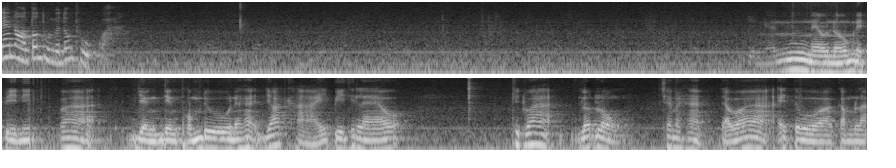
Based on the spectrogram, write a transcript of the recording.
แน่นอนต้นทุนมันต้องถูกกว่า อย่างนั้นแนวโน้มในปีนี้ว่าอย่างอย่างผมดูนะฮะยอดขายปีที่แล้ว คิดว่าลดลงใช่ไหมฮะ แต่ว่าไอ้ตัวกำไร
